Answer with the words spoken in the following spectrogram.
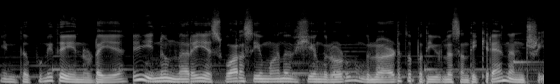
இந்த புனிதையினுடைய இன்னும் நிறைய சுவாரஸ்யமான விஷயங்களோடு உங்களை அடுத்த பதிவில் சந்திக்கிறேன். நன்றி.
